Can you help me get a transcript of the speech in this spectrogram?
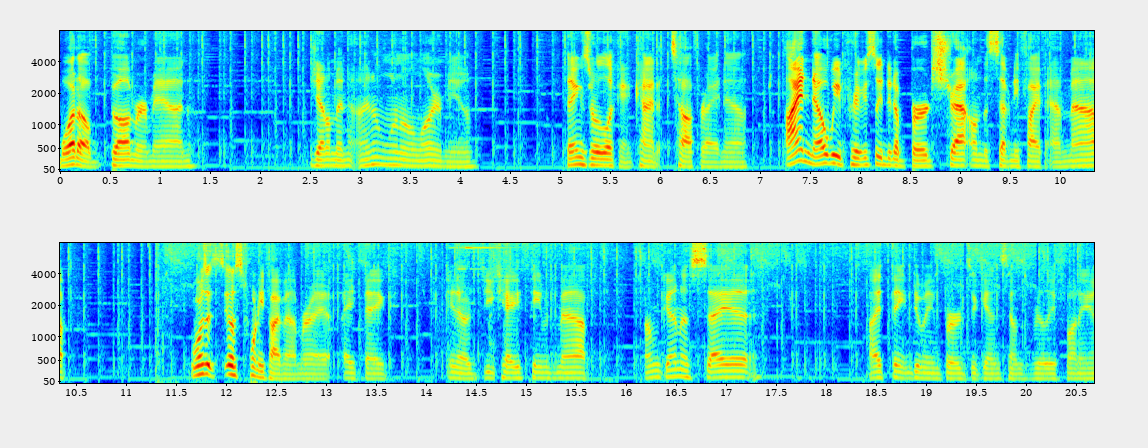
what a bummer, man. Gentlemen, I don't want to alarm you. Things are looking kind of tough right now. I know we previously did a bird strat on the 75M map. was it? It was 25M, right? I think. You know, DK themed map. I'm gonna say it. I think doing birds again sounds really funny.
